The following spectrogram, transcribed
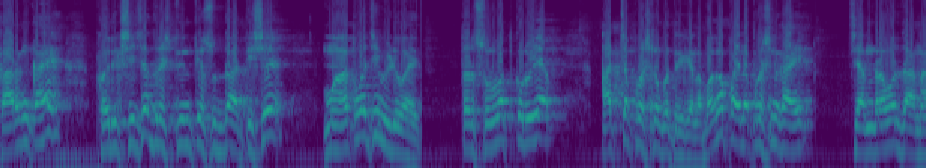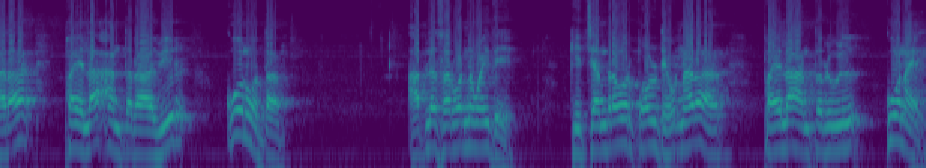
कारण काय? परीक्षेच्या दृष्टीने ते सुद्धा अतिशय महत्त्वाचे व्हिडिओ आहेत. तर सुरुवात करूया आजच्या प्रश्नपत्रिकेला. बघा पहिला प्रश्न काय? आहे? चंद्रावर जाणारा पहिला अंतराळवीर कोण होता? आपल्या सर्वांना माहीत आहे की चंद्रावर पाऊल ठेवणारा पहिला अंतराळवीर कोण आहे?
